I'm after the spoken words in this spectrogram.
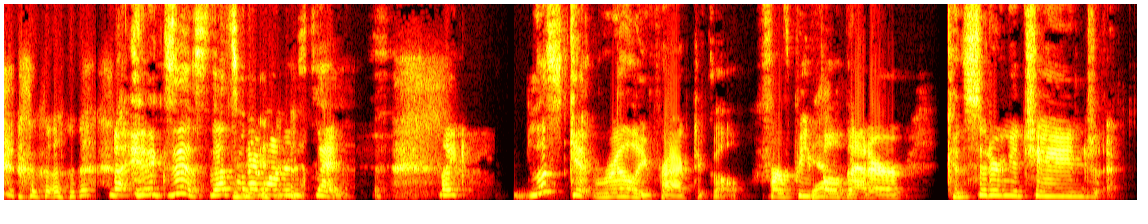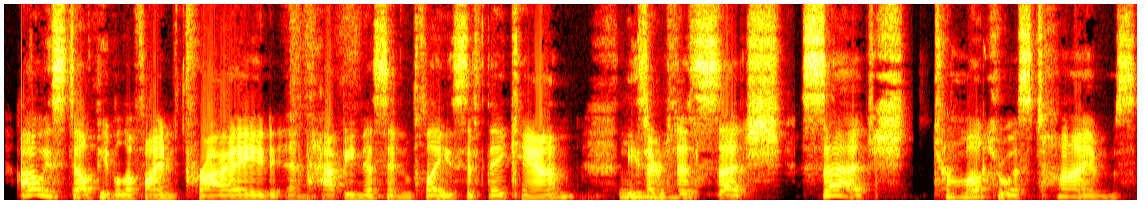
it exists. That's what I wanted to say. Like, let's get really practical for people yeah. that are considering a change. I always tell people to find pride and happiness in place if they can. Mm-hmm. These are mm-hmm. just such such tumultuous times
